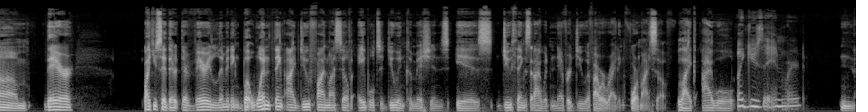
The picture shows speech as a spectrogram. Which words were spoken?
um, they're like you said, they're they're very limiting. But one thing I do find myself able to do in commissions is do things that I would never do if I were writing for myself. Like I will. Like use the N word. Nah.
